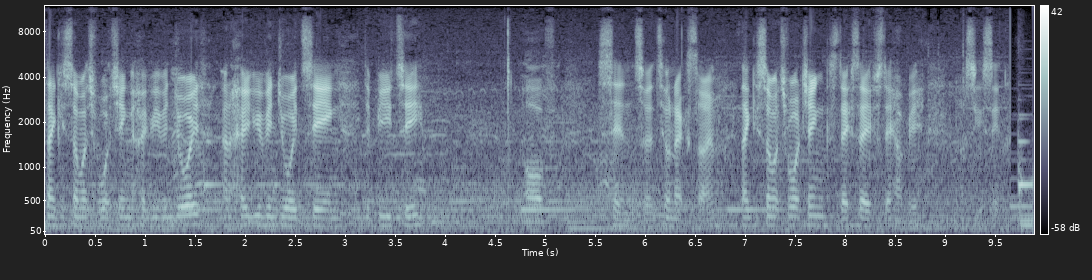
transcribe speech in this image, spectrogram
Thank you so much for watching. I hope you've enjoyed and I hope you've enjoyed seeing the beauty of Sindh So until next time, thank you so much for watching. Stay safe, stay happy. I'll see you soon.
